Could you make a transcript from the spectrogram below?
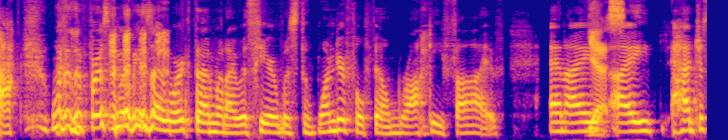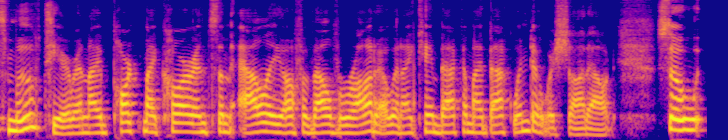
One of the first movies I worked on when I was here was the wonderful film Rocky Five. And I Yes. I had just moved here and I parked my car in some alley off of Alvarado and I came back and my back window was shot out. So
